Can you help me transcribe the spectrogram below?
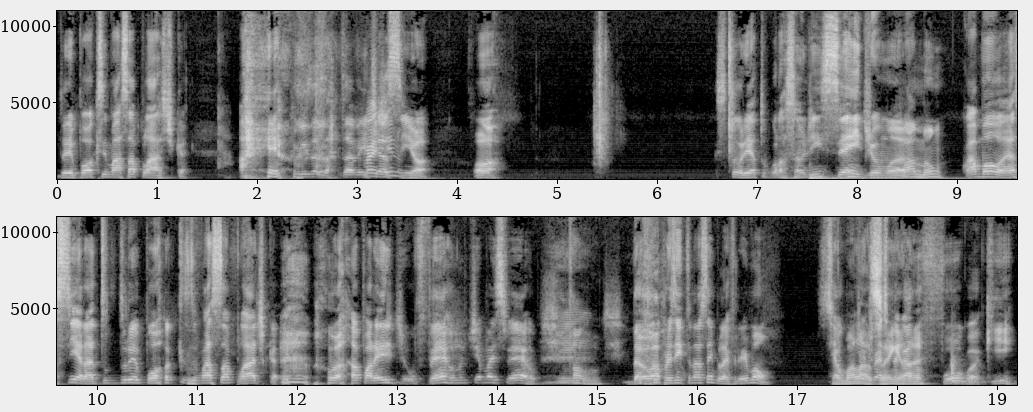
Durepox e massa plástica. Aí eu fiz exatamente Imagina. assim, ó. Ó. Estourei a tubulação de incêndio, mano. Com a mão. Com a mão, é assim, era tudo Durepox e massa plástica. O aparelho, o ferro, não tinha mais ferro. Tá. Daí eu apresentei na Assembleia, falei, irmão, se É algum uma dia tivesse pegado né? fogo aqui,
